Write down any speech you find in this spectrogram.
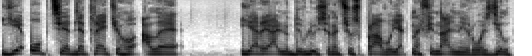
Є опція для третього, але я реально дивлюся на цю справу як на фінальний розділ.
